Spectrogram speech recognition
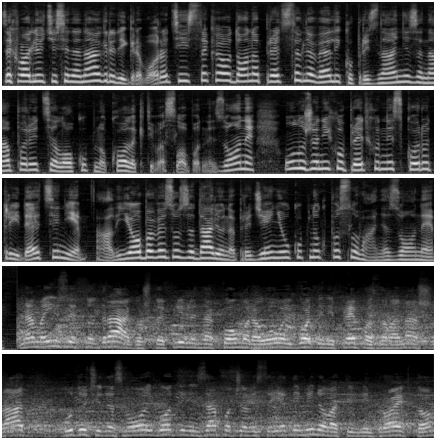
Zahvaljujući se na nagradi, Grevorac je istakao da ona predstavlja veliko priznanje za napore celokupnog ukupno kolektiva Slobodne zone, uloženih u prethodne skoro tri decenije, ali i obavezu za dalje napređenje ukupnog poslovanja zone. Nama je izuzetno drago što je Privredna komora u ovoj godini prepoznala naš rad, budući da smo u ovoj godini započeli sa jednim inovativnim projektom,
